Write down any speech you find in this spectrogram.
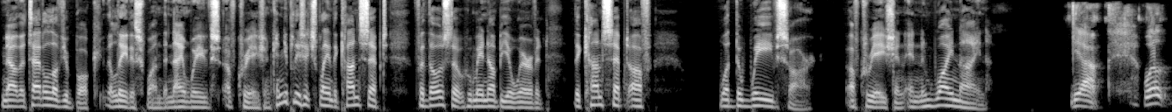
Now, the title of your book, the latest one, The Nine Waves of Creation, can you please explain the concept for those who may not be aware of it? The concept of what the waves are of creation and, and why nine? Yeah. Well,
